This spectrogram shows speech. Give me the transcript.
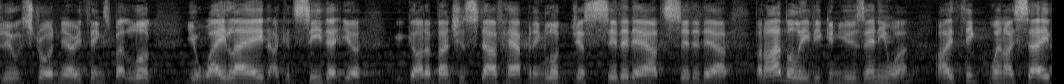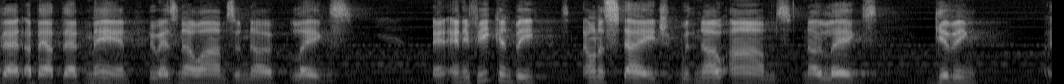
do extraordinary things. But look, you're waylaid. I can see that you got a bunch of stuff happening. Look, just sit it out, sit it out. But I believe He can use anyone. I think when I say that about that man who has no arms and no legs, and, and if He can be on a stage with no arms, no legs, giving, uh,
